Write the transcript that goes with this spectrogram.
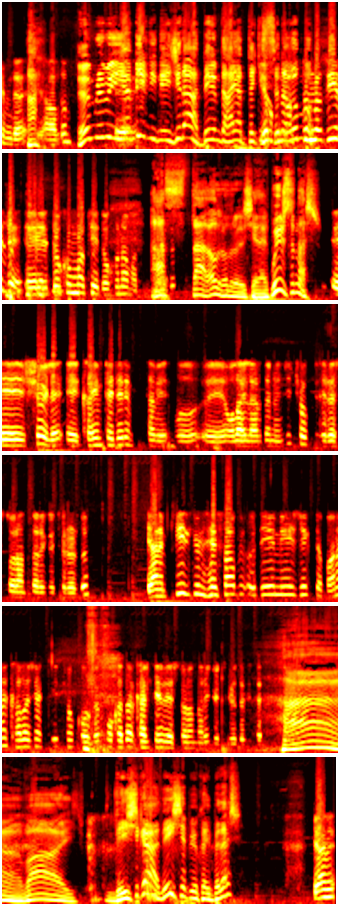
şimdi Ha. aldım. Ömrümü yiyen bir dinleyici daha. Benim de hayattaki Yok sınavım bu. aslında değil de e, dokunmatiğe dokunamadım. Asla olur olur öyle şeyler. Buyursunlar. E, şöyle e, kayınpederim tabii bu e, olaylardan önce çok bizi restoranlara götürürdü. Yani bir gün hesabı ödeyemeyecek de bana kalacak diye çok korkuyorum. O kadar kaliteli restoranlara götürüyordu bizi. Ha vay. Değişik ha. Ne iş yapıyor kayınpeder? Yani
